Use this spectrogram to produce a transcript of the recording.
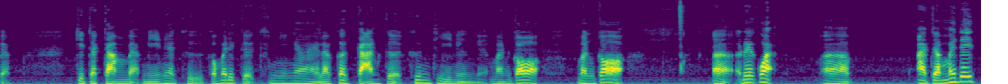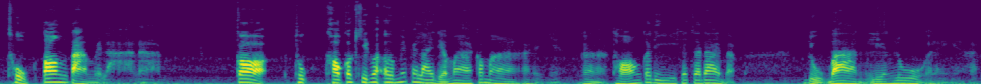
แบบกิจกรรมแบบนี้เนี่ยคือก็ไม่ได้เกิดขึ้นง่ายๆ แล้วก็การเกิดขึ้นทีหนึ่งเนี่ยมันก็มันก็ เรียกว่าเอ่อาจจะไม่ได้ถูกต้องตามเวลานะครับก็ทุกเขาก็คิดว่าเออไม่เป็นไรเดี๋ยวมาก็มาอะไรเงี้ยท้องก็ดีก็จะได้แบบอยู่บ้านเลี้ยงลูกอะไรเงี้ยครับ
